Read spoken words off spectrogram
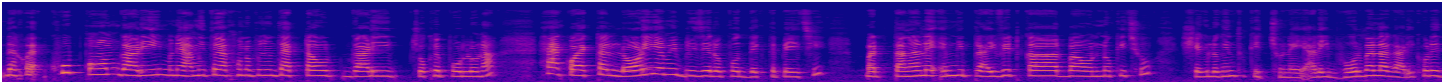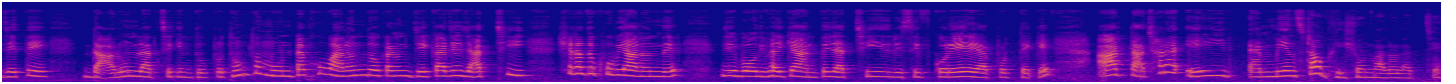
দেখো খুব কম গাড়ি মানে আমি তো এখনও পর্যন্ত একটাও গাড়ি চোখে পড়ল না। হ্যাঁ কয়েকটা লরি আমি ব্রিজের ওপর দেখতে পেয়েছি। বাট তা নাহলে এমনি প্রাইভেট কার বা অন্য কিছু, সেগুলো কিন্তু কিচ্ছু নেই। আর এই ভোরবেলা গাড়ি করে যেতে দারুণ লাগছে কিন্তু। প্রথম তো মনটা খুব আনন্দ, কারণ যে কাজে যাচ্ছি, সেটা তো খুবই আনন্দের যে বৌদিভাইকে আনতে যাচ্ছি রিসিভ করে এয়ারপোর্ট থেকে। আর তাছাড়া এই অ্যাম্বিয়েন্সটাও ভীষণ ভালো লাগছে।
